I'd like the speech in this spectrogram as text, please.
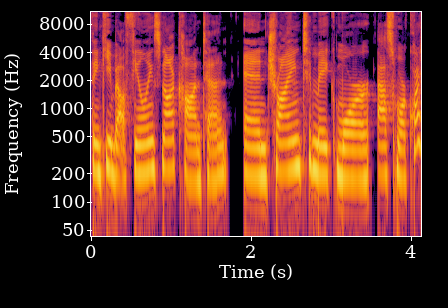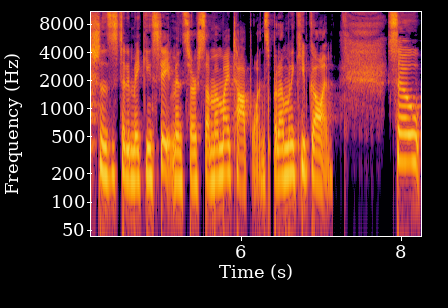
thinking about feelings, not content, and trying to make more, ask more questions instead of making statements are some of my top ones, but I'm going to keep going. So,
